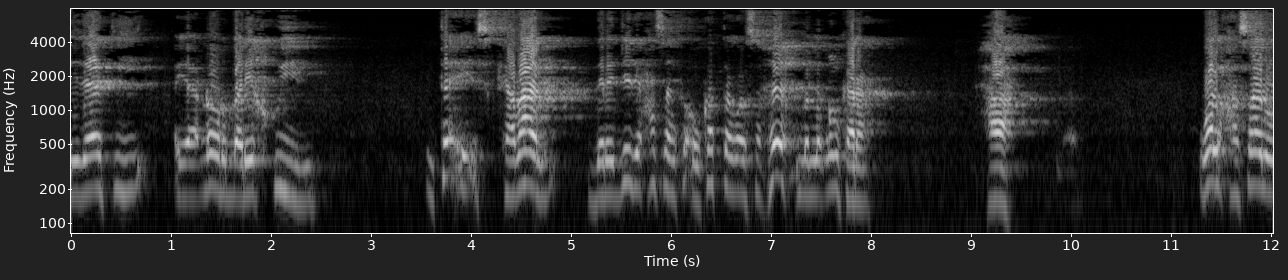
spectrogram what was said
lidaatihi ayaa dhowr dariiq ku yimid. Inta ay iskabaan derajadii xasanka uu ka tago saxiix ma noqon karaa. Ha. Walxasanu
